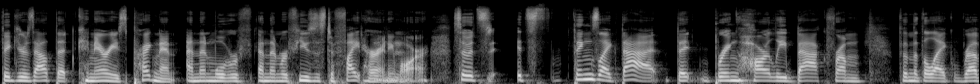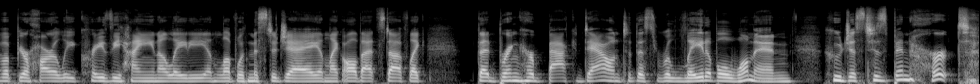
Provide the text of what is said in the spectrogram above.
figures out that Canary's pregnant and then will ref- and then refuses to fight her mm-hmm. anymore. So it's it's things like that that bring Harley back from from the like rev up your Harley crazy hyena lady in love with Mr. J and like all that stuff like that bring her back down to this relatable woman who just has been hurt.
